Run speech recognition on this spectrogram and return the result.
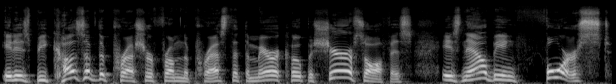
It is because of the pressure from the press that the Maricopa Sheriff's Office is now being forced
